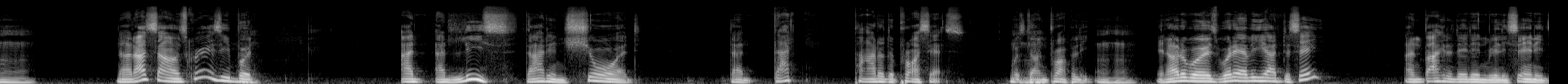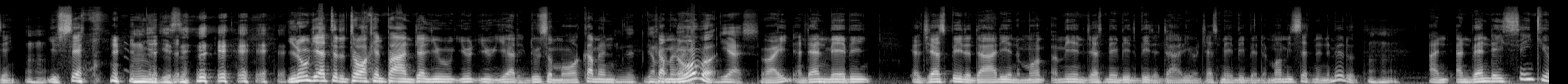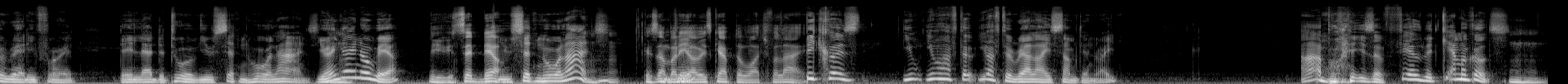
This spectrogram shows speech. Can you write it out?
Now that sounds crazy, but at at least that ensured that that part of the process was done properly. Mhm. In other words, whatever he had to say, and back in the day, they didn't really say anything. Mhm. You sit. Mhm. You don't get to the talking part until you you you, you had to do some more coming Coming coming over, Yes. right? And then maybe it'll just be the daddy and the mom. I mean, just maybe it'll be the daddy or just maybe be the mommy sitting in the middle. Mhm. And and when they think you're ready for it, they let the two of you sit and hold hands. You ain't Mm-hmm. going nowhere. You can sit down You sit and hold hands because somebody Okay. always kept a watchful eye. because you you have to you have to realize something, right? Our bodies are filled with chemicals. Mhm.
